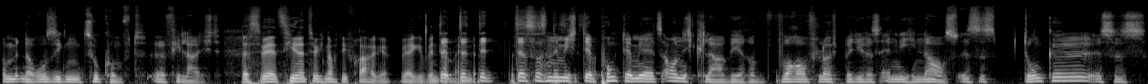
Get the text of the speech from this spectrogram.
Und mit einer rosigen Zukunft äh, vielleicht. Das wäre jetzt hier natürlich noch die Frage, wer gewinnt Da, am da, Ende. da, das, ist nämlich der Punkt, der mir jetzt auch nicht klar wäre. Worauf läuft bei dir das Ende hinaus? Ist es dunkel? Ist es,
